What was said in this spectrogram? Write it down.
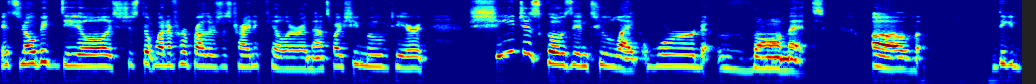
it's no big deal. It's just that one of her brothers is trying to kill her, and that's why she moved here. And she just goes into like word vomit of the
